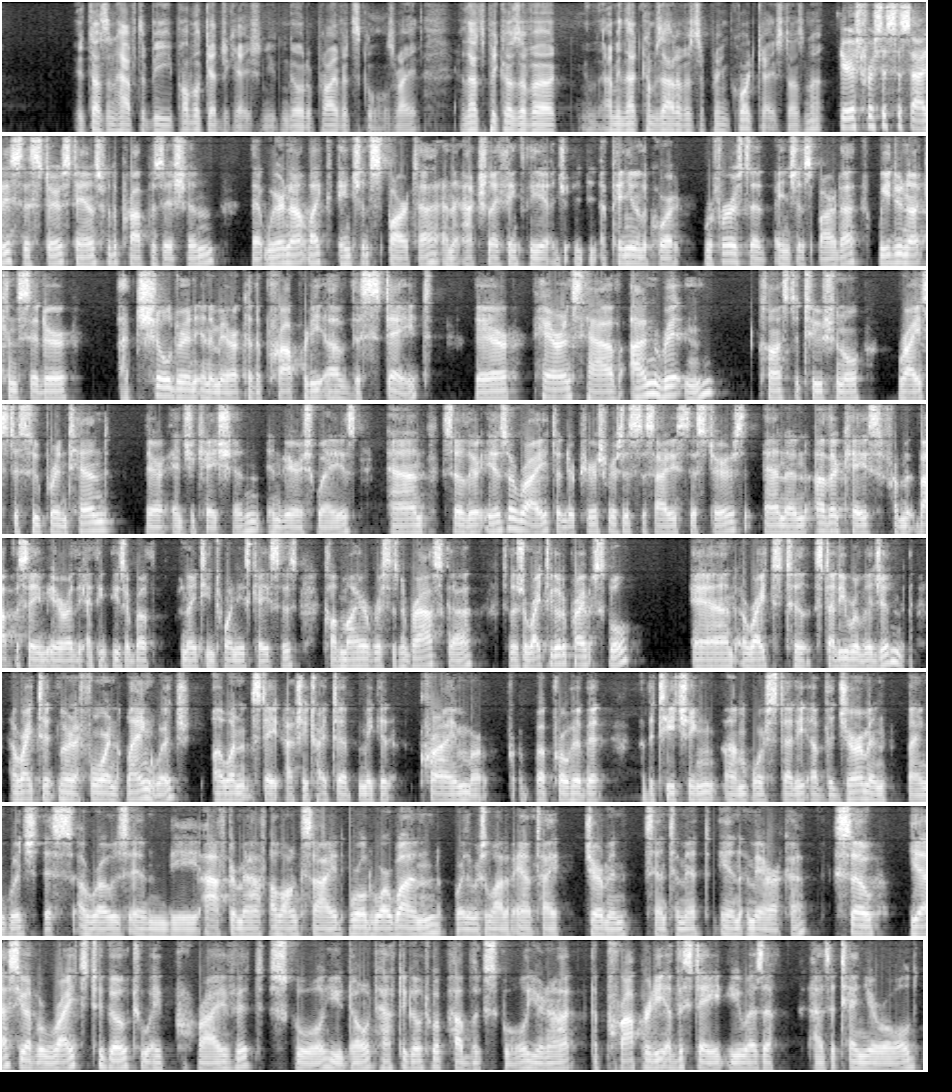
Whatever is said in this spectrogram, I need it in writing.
it doesn't have to be public education. You can go to private schools, right? And that's because of a, I mean, that comes out of a Supreme Court case, doesn't it? Pierce versus Society Sisters stands for the proposition that we're not like ancient Sparta. And actually, I think the opinion of the court refers to ancient Sparta. We do not consider uh, children in America the property of the state their parents have unwritten constitutional rights to superintend their education in various ways. And so there is a right under Pierce versus Society Sisters and another case from about the same era. I think these are both 1920s cases called Meyer versus Nebraska. So there's a right to go to private school and a right to study religion, a right to learn a foreign language. Uh, one state actually tried to make it crime or uh, prohibit the teaching um, or study of the German language. This arose in the aftermath alongside World War One, where there was a lot of anti-German sentiment in America. So yes, you have a right to go to a private school. You don't have to go to a public school. You're not the property of the state, you as a as a 10 year old.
